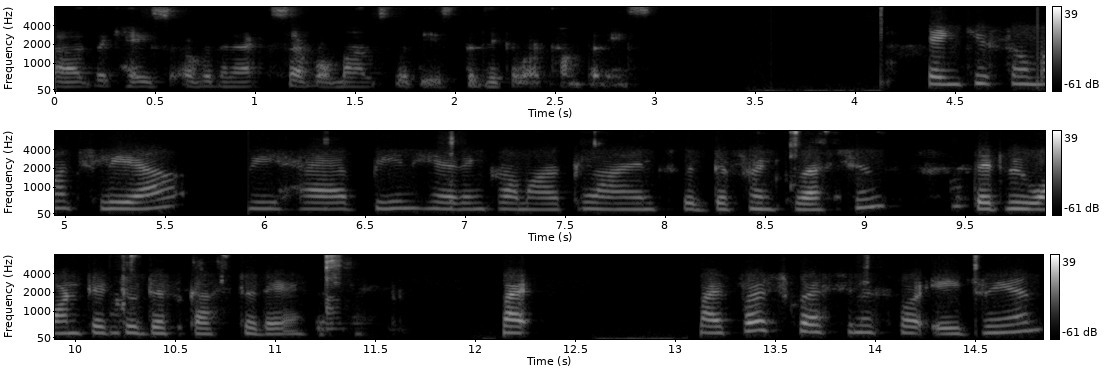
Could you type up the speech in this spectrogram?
uh, the case over the next several months with these particular companies. Thank you so much, Leah. We have been hearing from our clients with different questions that we wanted to discuss today. My, my first question is for Adrian.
